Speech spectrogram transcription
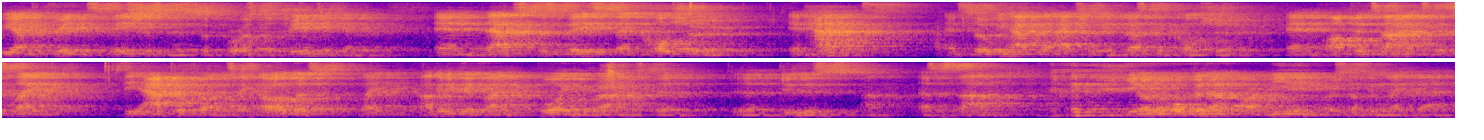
We have to create the spaciousness for us to dream together. And that's the space that culture inhabits. And so we have to actually invest in culture. And oftentimes it's like the afterthought. It's like, oh, let's, like, I'm gonna get my boy who rhymes to, do this uh, as a solid. you know, to open up our meeting or something like that.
